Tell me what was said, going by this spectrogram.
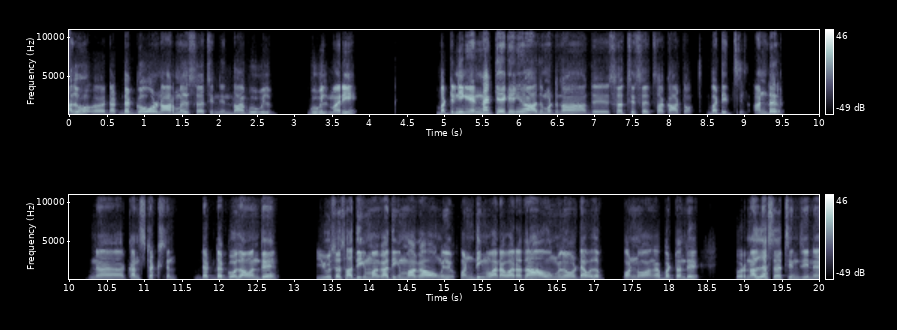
அதுவும் டக் டக் கோவும் நார்மல் சர்ச் இன்ஜின் தான். கூகுள் கூகுள் மாதிரி பட் நீங்கள் என்ன கேட்குறீங்களோ அது மட்டும் தான் அது சர்ச் ரிசல்ட்ஸா காட்டும். But it's under construction. Duck Duck வந்து யூசர்ஸ் அதிகமாக அதிகமாக அவங்களுக்கு ஃபண்டிங் வர வர தான் அவங்களும் டெவலப் பண்ணுவாங்க. பட் வந்து ஒரு நல்ல சர்ச் இன்ஜினு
